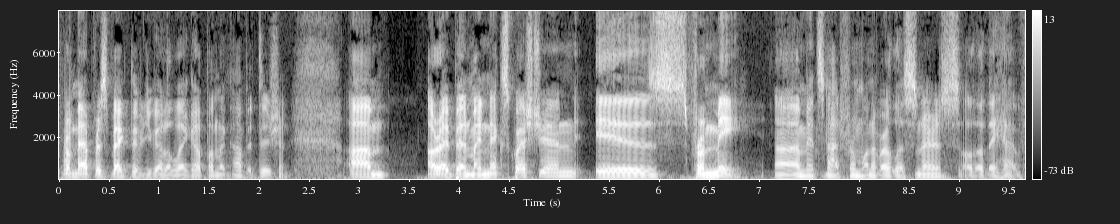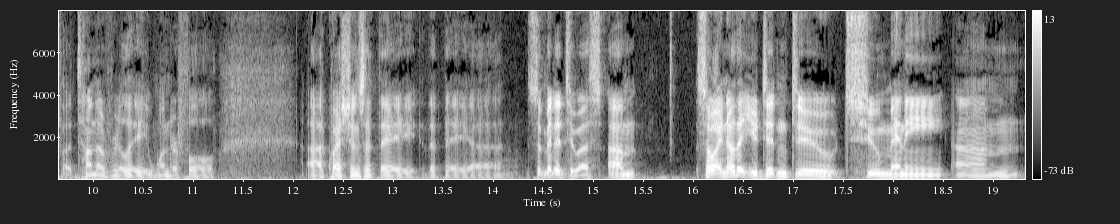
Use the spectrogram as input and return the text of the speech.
from that perspective, you got a leg up on the competition. Um, all right, Ben, my next question is from me. Um, it's not from one of our listeners, although they have a ton of really wonderful uh, questions that they that they uh, submitted to us. Um, so I know that you didn't do too many um,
